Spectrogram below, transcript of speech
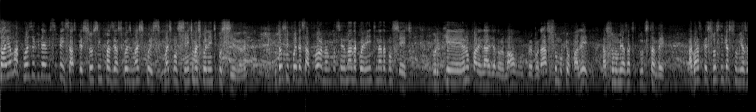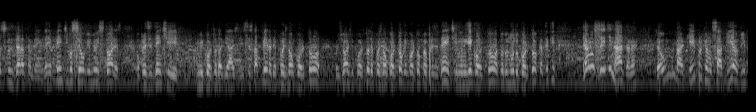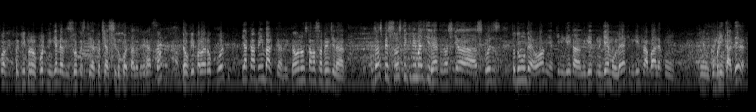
Isso aí é uma coisa que deve se pensar. As pessoas têm que fazer as coisas mais, mais consciente mais coerente possível, né? Então, se foi dessa forma, não está sendo nada coerente nada consciente. Porque eu não falei nada de anormal, muito assumo o que eu falei, assumo minhas atitudes também. Agora, as pessoas têm que assumir as atitudes dela também. De repente, você ouve mil histórias. O presidente me cortou da viagem de sexta-feira, depois não cortou. O Jorge cortou, depois não cortou. Quem cortou foi o presidente, ninguém cortou, todo mundo cortou. Quer dizer que eu não sei de nada, né? Eu embarquei porque eu não sabia, eu vim para, vim o aeroporto, ninguém me avisou que eu, tinha, que eu tinha sido cortado da delegação. Eu vim para o aeroporto e acabei embarcando, então eu não estava sabendo de nada. Então as pessoas têm que vir mais diretas. Acho que as coisas, todo mundo é homem, aqui ninguém, tá, ninguém, ninguém é moleque, ninguém trabalha com, com, com brincadeira.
